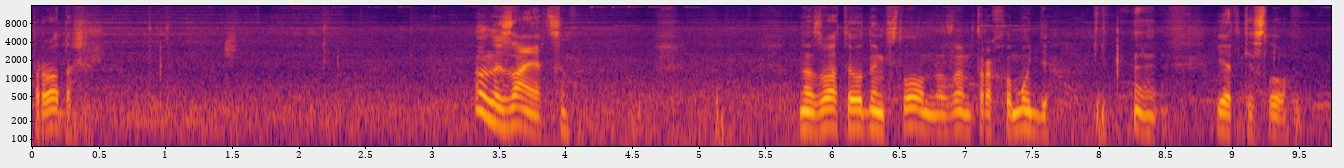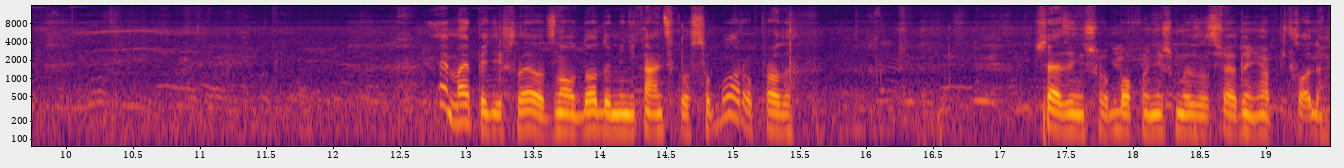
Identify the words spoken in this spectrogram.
Продаж. Ну, не знаю, як це назвати одним словом, назвемо трахомуддя. Є таке слово. І ми підійшли от знову до Домініканського собору, правда. Ще з іншого боку, ніж ми зазвичай до нього підходимо.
